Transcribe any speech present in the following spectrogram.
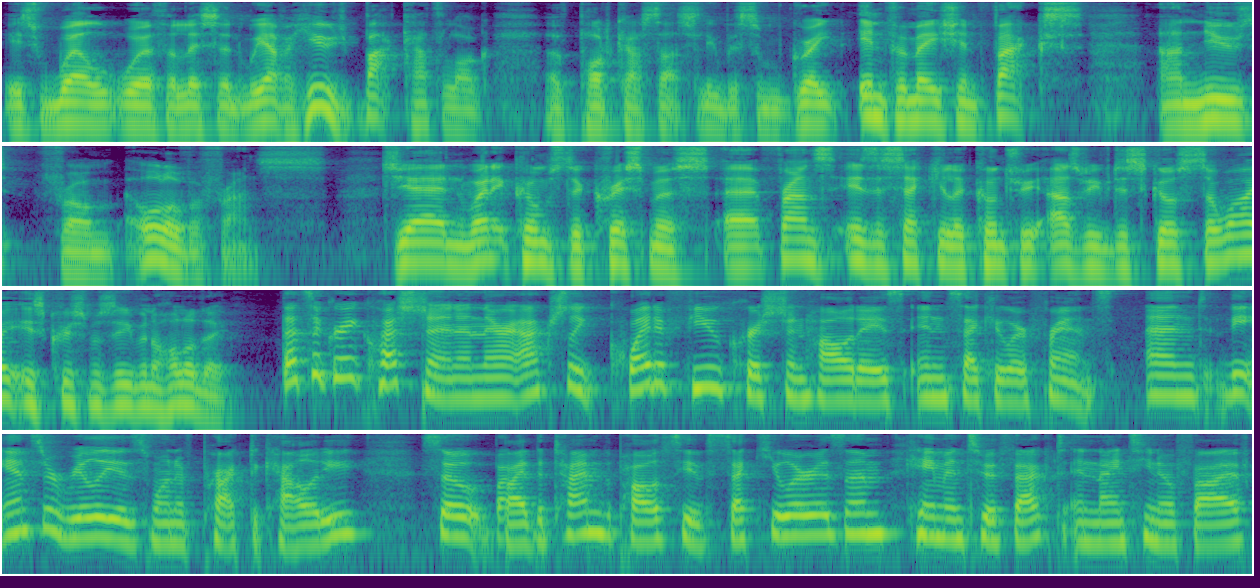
It's well worth a listen. We have a huge back catalogue of podcasts actually with some great information, facts, and news from all over France. Jen, when it comes to Christmas, uh, France is a secular country, as we've discussed. So, why is Christmas even a holiday? That's a great question, and there are actually quite a few Christian holidays in secular France. And the answer really is one of practicality. So, by the time the policy of secularism came into effect in 1905,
